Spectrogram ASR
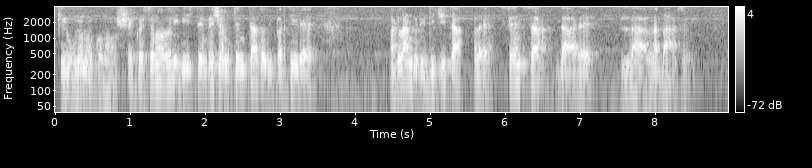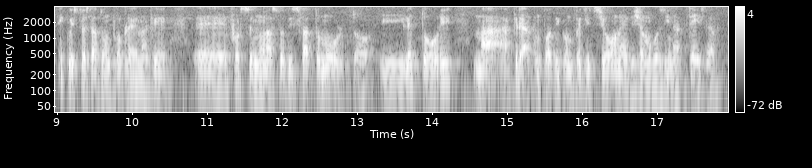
che uno non conosce. Queste nuove riviste invece hanno tentato di partire parlando di digitale senza dare la, la base e questo è stato un problema che eh, forse non ha soddisfatto molto i lettori ma ha creato un po' di competizione diciamo così in attesa.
